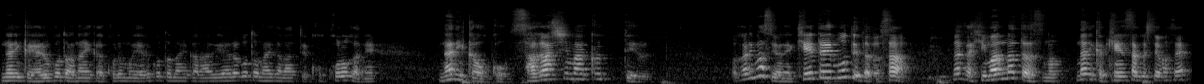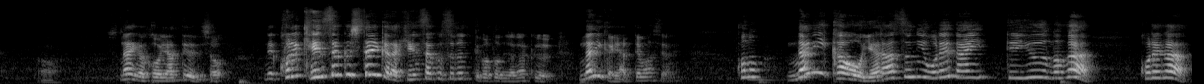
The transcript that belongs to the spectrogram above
何かやることはないかこれもやることないかなやることないかなって心がね何かをこう探しまくってる。わかりますよね？携帯持ってたらさなんか暇になったらその何か検索してません？何かこうやってるでしょ？でこれ検索したいから検索するってことじゃなく何かやってますよね。この何かをやらずに折れないっていうのがこれが、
